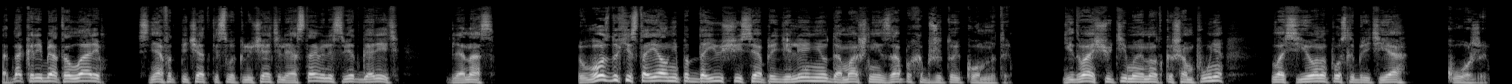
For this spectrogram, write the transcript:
Однако ребята Ларри, сняв отпечатки с выключателя, оставили свет гореть для нас. В воздухе стоял неподдающийся определению домашний запах обжитой комнаты. Едва ощутимая нотка шампуня, лосьона после бритья, кожи.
